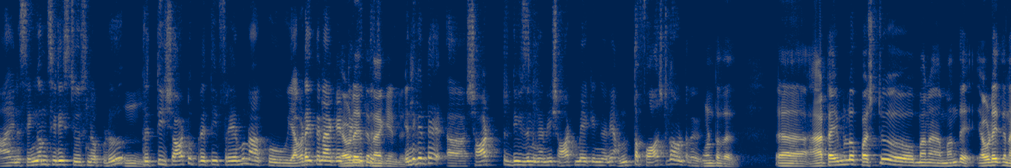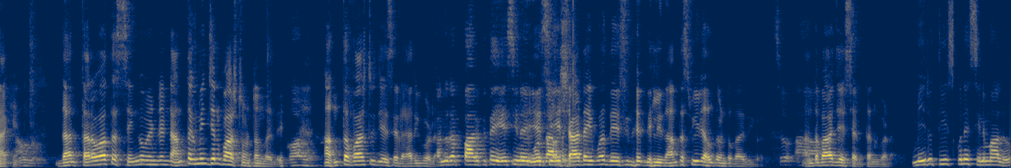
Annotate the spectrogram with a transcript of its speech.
ఆయన సింగం సిరీస్ చూసినప్పుడు ప్రతి షాట్ ప్రతి ఫ్రేమ్ నాకు ఎవడైతే నాకేంటి. నాకేంటి. ఎందుకంటే షార్ట్ డివిజన్ కానీ షార్ట్ మేకింగ్ కానీ అంత ఫాస్ట్గా ఉంటది ఉంటుంది అది ఆ, టైంలో ఫస్ట్ మన మందే ఎవడైతే అవును. దాని తర్వాత సింగం ఏంటంటే అంతకు మించిన ఫాస్ట్ ఉంటుంది అది అంత ఫాస్ట్గా చేశాడు హరి కూడా. ఆర్పితే ఏసీ ఏసీ షార్ట్ అయిపోతే వేసిందే తెలియదు అంత స్పీడ్ వెళ్తుంటుంది అది కూడా. అంత బాగా చేశాడు తను కూడా. మీరు తీసుకునే సినిమాలు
